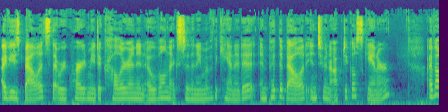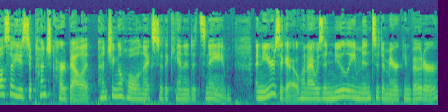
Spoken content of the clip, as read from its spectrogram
I've used ballots that required me to color in an oval next to the name of the candidate and put the ballot into an optical scanner. I've also used a punch card ballot, punching a hole next to the candidate's name. And years ago, when I was a newly minted American voter,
